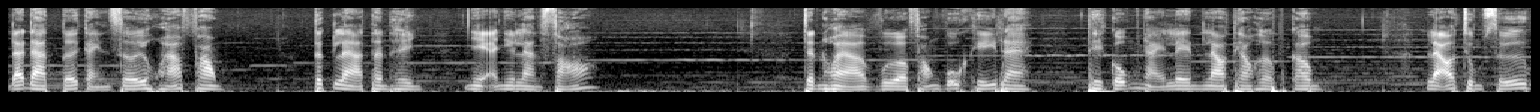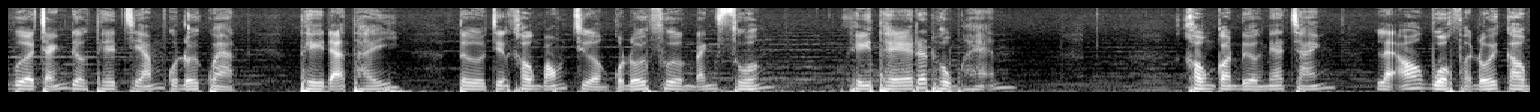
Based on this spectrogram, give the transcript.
đã đạt tới cảnh giới hóa phong, tức là thân hình nhẹ như làn gió. Trần hỏa vừa phóng vũ khí ra, thì cũng nhảy lên lao theo hợp công. Lão trung sứ vừa tránh được thế chém của đôi quạt, thì đã thấy từ trên không bóng trưởng của đối phương đánh xuống, khí thế rất hùng hãn. Không còn đường né tránh, lão buộc phải đối công,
